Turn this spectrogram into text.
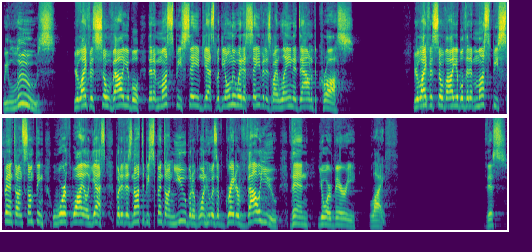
We lose. Your life is so valuable that it must be saved, yes, but the only way to save it is by laying it down at the cross. Your life is so valuable that it must be spent on something worthwhile, yes, but it is not to be spent on you, but of one who is of greater value than your very life. This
